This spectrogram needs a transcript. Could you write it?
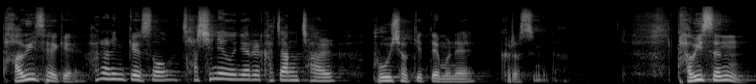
다윗에게 하나님께서 자신의 은혜를 가장 잘 부으셨기 때문에 그렇습니다. 다윗은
